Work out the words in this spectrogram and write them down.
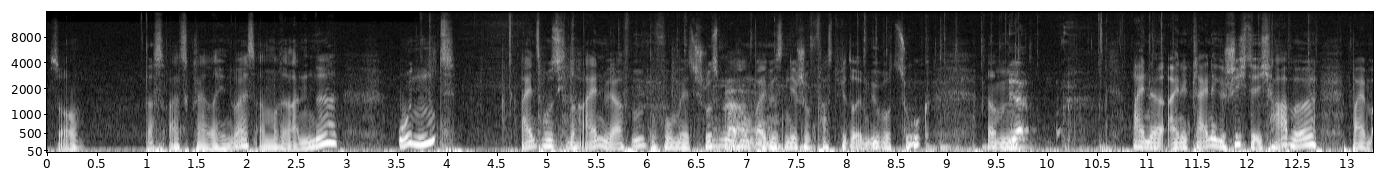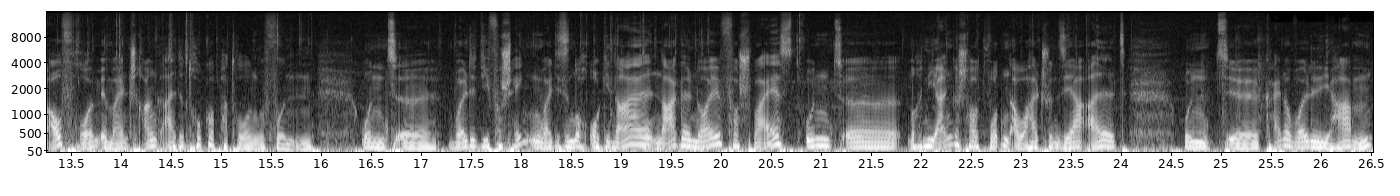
So, das als kleiner Hinweis am Rande. Und eins muss ich noch einwerfen, bevor wir jetzt Schluss machen, Ja. weil wir sind hier schon fast wieder im Überzug. Ähm, Ja. eine, eine kleine Geschichte. Ich habe beim Aufräumen in meinen Schrank alte Druckerpatronen gefunden und äh, wollte die verschenken, weil die sind noch original, nagelneu, verschweißt und äh, noch nie angeschaut worden, aber halt schon sehr alt und äh, keiner wollte die haben.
